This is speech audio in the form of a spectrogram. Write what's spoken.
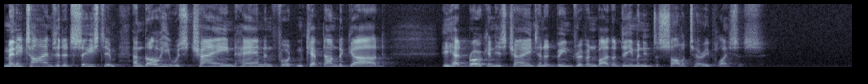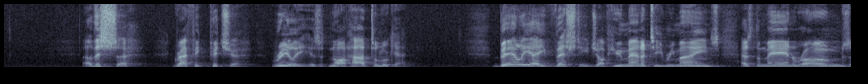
Many times it had seized him, and though he was chained hand and foot and kept under guard, he had broken his chains and had been driven by the demon into solitary places. Uh, this uh, graphic picture really, is it not, hard to look at? Barely a vestige of humanity remains as the man roams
